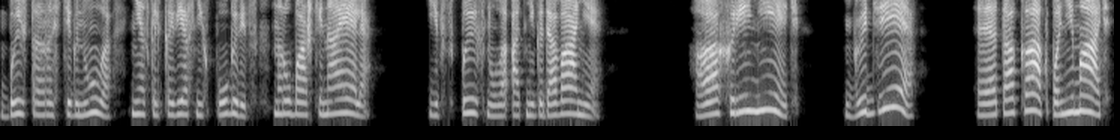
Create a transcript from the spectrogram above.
быстро расстегнула несколько верхних пуговиц на рубашке Наэля и вспыхнула от негодования. «Охренеть! Где? Это как понимать?»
